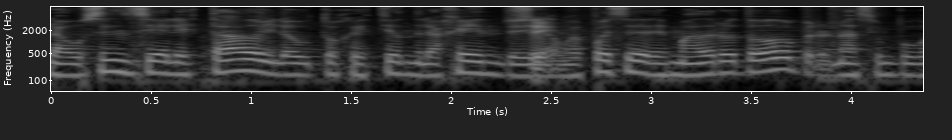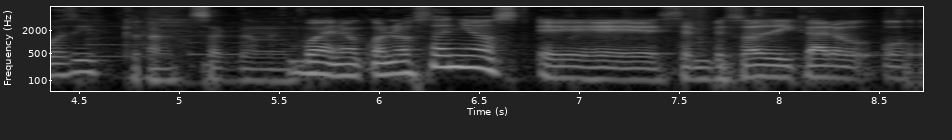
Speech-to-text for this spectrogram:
la ausencia del Estado y la autogestión de la gente. Sí. digamos. Después se desmadró todo, pero nace un poco así. Claro, exactamente. Bueno, con los años eh, se empezó a dedicar o- o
